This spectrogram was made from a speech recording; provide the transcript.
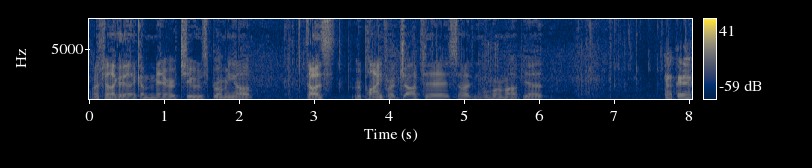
I'm gonna spend like a, like a minute or two just warming up. 'Cause I was replying for a job today, so I didn't warm up yet. Okay.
